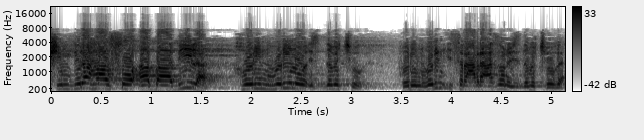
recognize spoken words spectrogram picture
Shimbirahaasoo abaabiila horin horin oo isdaba jooga. Horin horin israacraacsan oo isdaba jooga.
